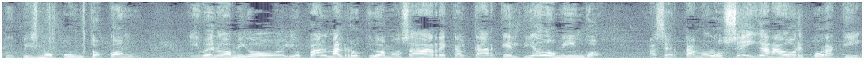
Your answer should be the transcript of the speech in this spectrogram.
tuipismo.com. Y bueno, amigo Elio Palma, el rookie, vamos a recalcar que el día domingo acertamos los seis ganadores por aquí,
